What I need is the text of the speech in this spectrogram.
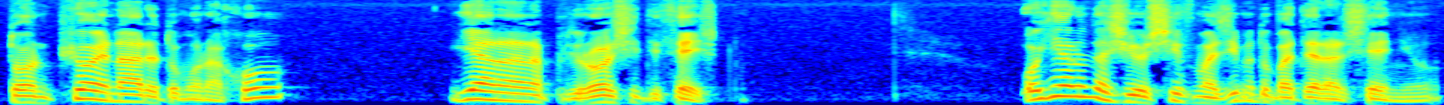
τον πιο ενάρετο μοναχό για να αναπληρώσει τη θέση του. Ο γέροντας Ιωσήφ μαζί με τον πατέρα Αρσένιο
